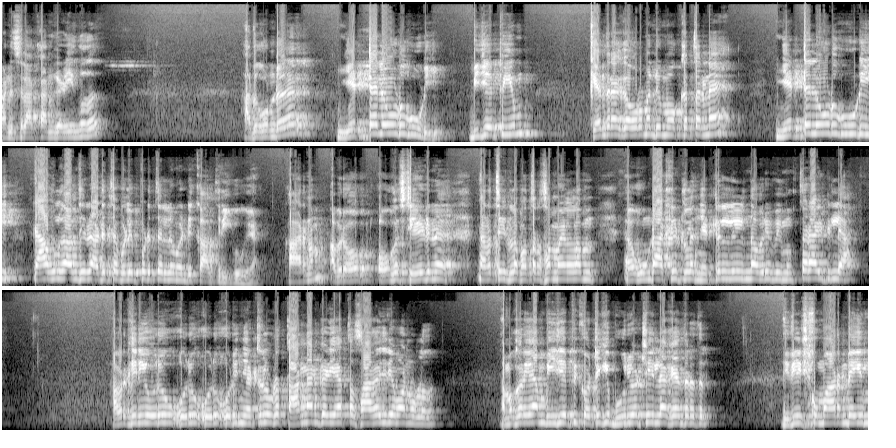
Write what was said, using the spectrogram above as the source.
മനസ്സിലാക്കാൻ കഴിയുന്നത്. അതുകൊണ്ട് ഞെട്ടലോടുകൂടി ബി ജെ പിയും കേന്ദ്ര ഗവൺമെന്റും ഒക്കെ തന്നെ ഞെട്ടലോടുകൂടി രാഹുൽ ഗാന്ധിയുടെ അടുത്ത വെളിപ്പെടുത്തലിന് വേണ്ടി കാത്തിരിക്കുകയാണ്. കാരണം അവർ ഓഗസ്റ്റ് ഏഴിന് നടത്തിയിട്ടുള്ള പത്രസമ്മേളനം ഉണ്ടാക്കിയിട്ടുള്ള ഞെട്ടലിൽ നിന്ന് അവർ വിമുക്തരായിട്ടില്ല. അവർക്കിനി ഒരു ഒരു ഒരു ഒരു ഞെട്ടലൂടെ താങ്ങാൻ കഴിയാത്ത സാഹചര്യമാണുള്ളത്. നമുക്കറിയാം ബി ജെ പിക്ക് ഒറ്റയ്ക്ക് ഭൂരിപക്ഷമില്ല കേന്ദ്രത്തിൽ. നിതീഷ് കുമാറിന്റെയും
